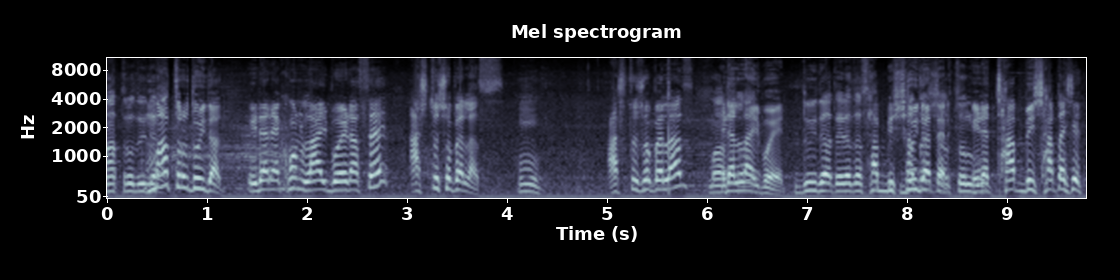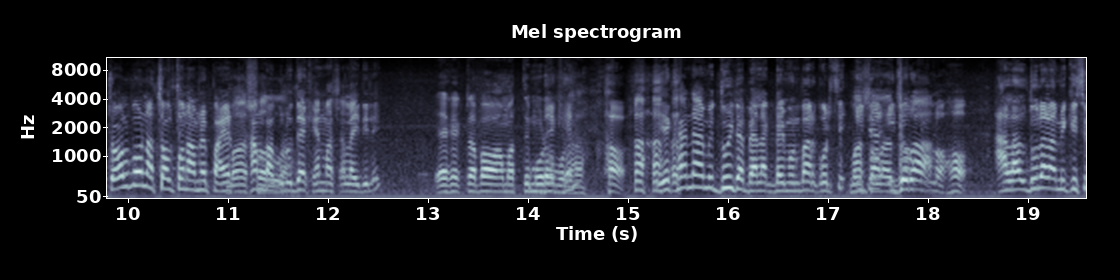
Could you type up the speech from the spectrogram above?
মাত্র দুই মাত্র দুই দাঁত। এটার এখন লাইভ ওয়েট আছে আটশোশো প্লাস। হুম। আটশোশো প্লাস এটার লাইভ ওয়েট দুই দাঁত এটা তো ছাব্বিশ দুই চলবে। এটা ছাব্বিশ সাতাশে চলবো না চলতো না আপনার পায়ের। খাম্বাগুলো দেখেন মাসালাই দিলে। এক একটা পাও আমার তে মোড়া হ্যাঁ। এখানে আমি দুইটা ব্ল্যাক ডায়মন্ড বার করছি। এটা জোড়া। হ্যাঁ। আলাল দুলাল আমি কিছু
